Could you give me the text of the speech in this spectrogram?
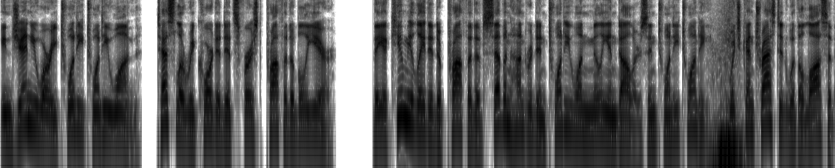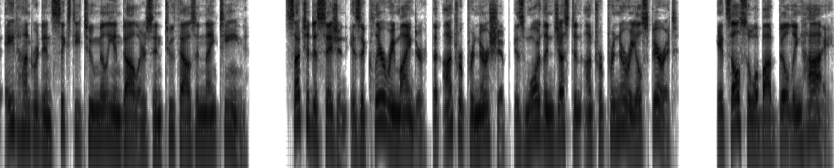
In January 2021, Tesla recorded its first profitable year. They accumulated a profit of $721 million in 2020, which contrasted with a loss of $862 million in 2019. Such a decision is a clear reminder that entrepreneurship is more than just an entrepreneurial spirit. It's also about building high,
